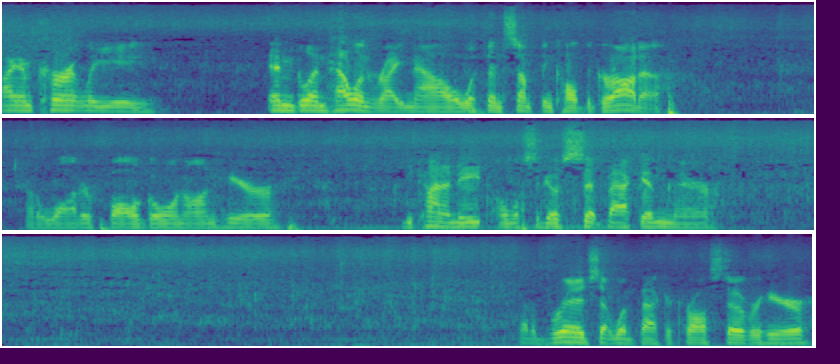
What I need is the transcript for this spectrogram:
I am currently in Glen Helen right now within something called the Grotta. Got a waterfall going on here. Be kind of neat almost to go sit back in there. Got a bridge that went back across over here.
